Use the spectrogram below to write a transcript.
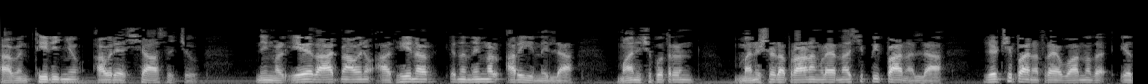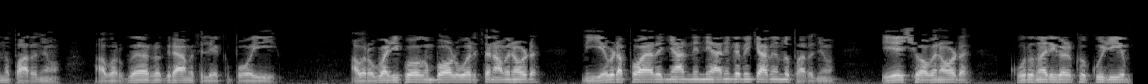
അവൻ തിരിഞ്ഞു അവരെ ശാസിച്ചു. നിങ്ങൾ ഏത് ആത്മാവിനും അധീനർ എന്ന് നിങ്ങൾ അറിയുന്നില്ല. മനുഷ്യപുത്രൻ മനുഷ്യരുടെ പ്രാണങ്ങളെ നശിപ്പിപ്പാനല്ല രക്ഷിപ്പാനത്ര വന്നത് എന്ന് പറഞ്ഞു. അവർ വേറൊരു ഗ്രാമത്തിലേക്ക് പോയി. അവർ വഴി പോകുമ്പോൾ ഒരുത്തൻ അവനോട് നീ എവിടെ പോയാലും ഞാൻ നിന്നെ അനുഗമിക്കാമെന്ന് പറഞ്ഞു. യേശു അവനോട് കുറുനരികൾക്ക് കുഴിയും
